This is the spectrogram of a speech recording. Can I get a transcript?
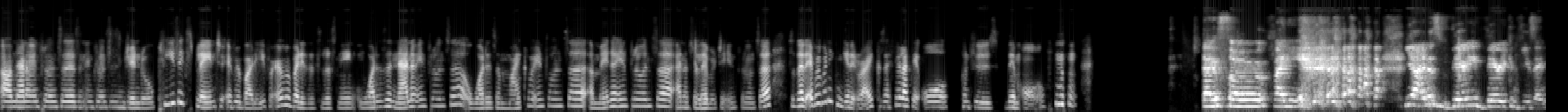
um, nano influencers and influencers in general, please explain to everybody, for everybody that's listening, what is a nano influencer, what is a micro influencer, a mega influencer, and a celebrity influencer, so that everybody can get it right. Because I feel like they all confuse them all. that is so funny. yeah, it is very, very confusing.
